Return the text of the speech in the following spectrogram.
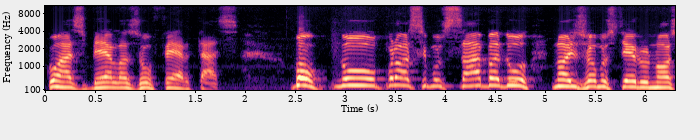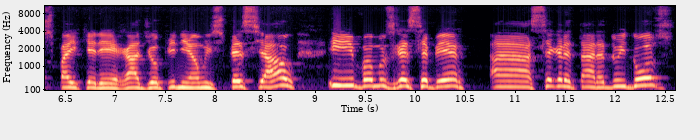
com as belas ofertas. Bom, no próximo sábado nós vamos ter o nosso Pai Querer Rádio Opinião Especial e vamos receber a secretária do Idoso,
